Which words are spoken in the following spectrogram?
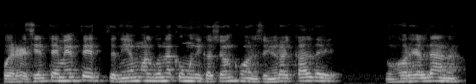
Pues recientemente teníamos alguna comunicación con el señor alcalde, don Jorge Aldana,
